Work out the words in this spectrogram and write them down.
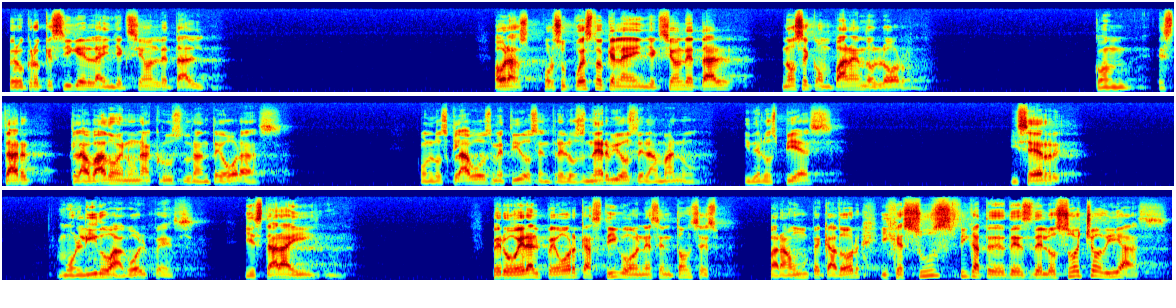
pero creo que sigue la inyección letal. Ahora, por supuesto que la inyección letal no se compara en dolor con estar clavado en una cruz durante horas con los clavos metidos entre los nervios de la mano y de los pies, y ser molido a golpes y estar ahí. Pero era el peor castigo en ese entonces para un pecador. Y Jesús, fíjate, desde los ocho días,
